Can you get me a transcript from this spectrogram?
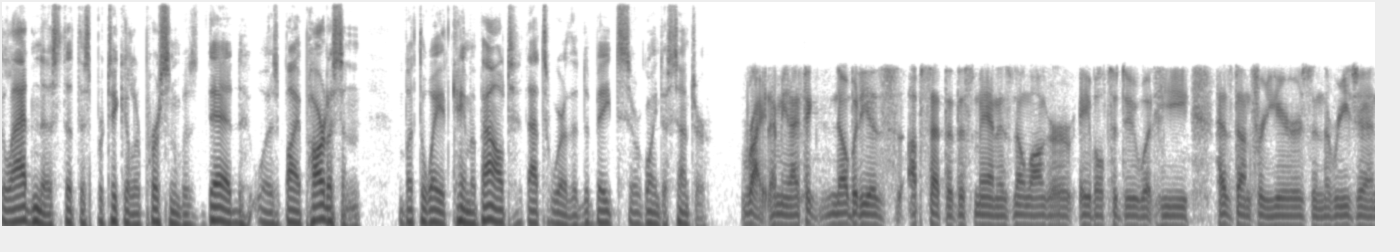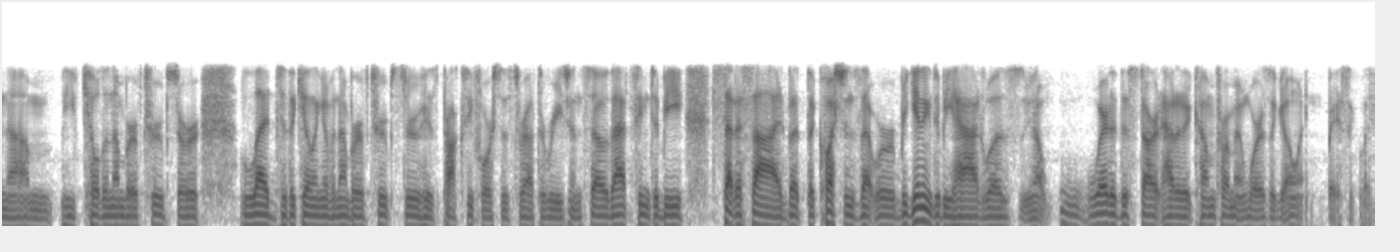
gladness that this particular person was dead was bipartisan, but the way it came about, that's where the debates are going to center. Right. I mean, I think nobody is upset that this man is no longer able to do what he has done for years in the region. Um, he killed a number of troops or led to the killing of a number of troops through his proxy forces throughout the region. So that seemed to be set aside. But the questions that were beginning to be had was, you know, where did this start? How did it come from? And where is it going, basically?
